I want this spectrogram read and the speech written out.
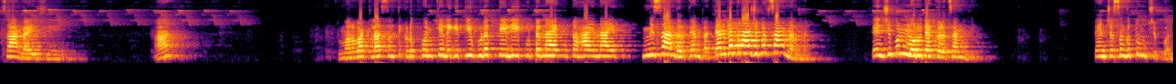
सांगायची. आ? तुम्हाला वाटलं असेल तिकडं फोन केलं की ती हुडकतेली कुठं नाही कुठं हाय नाही मी सांगेल त्यांना. त्यांना तर अजिबात सांगणार नाही. त्यांची पण मरू द्या कळ चांगली. त्यांच्या संग तुमची पण.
